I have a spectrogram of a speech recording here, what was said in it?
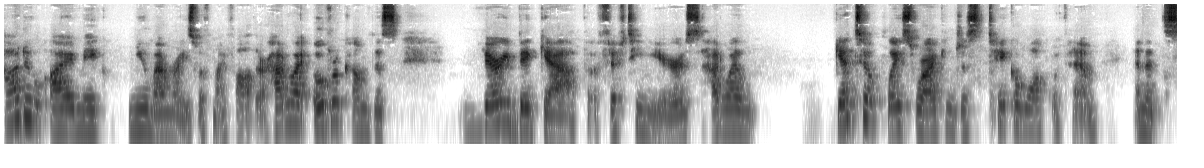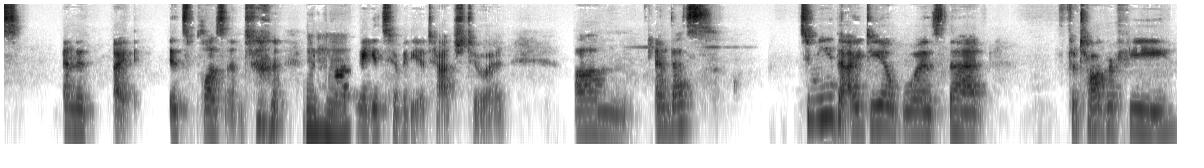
how do I make new memories with my father? How do I overcome this very big gap of 15 years? How do I get to a place where I can just take a walk with him and it's and it I it's pleasant. mm-hmm. not negativity attached to it. Um, and that's to me the idea was that photography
